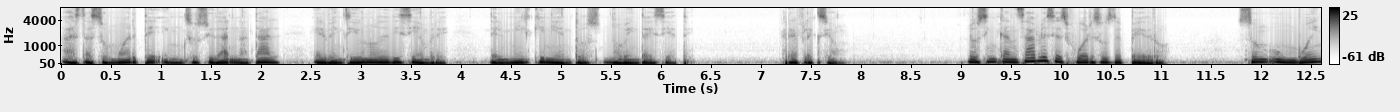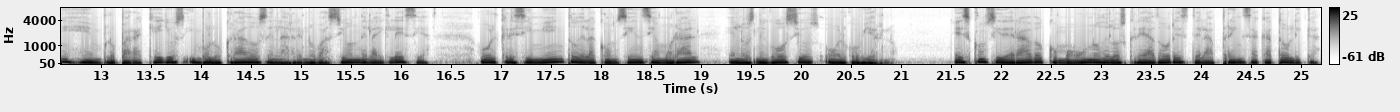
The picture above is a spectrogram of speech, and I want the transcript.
hasta su muerte en su ciudad natal el 21 de diciembre del 1597. Reflexión. Los incansables esfuerzos de Pedro son un buen ejemplo para aquellos involucrados en la renovación de la Iglesia o el crecimiento de la conciencia moral en los negocios o el gobierno. Es considerado como uno de los creadores de la prensa católica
